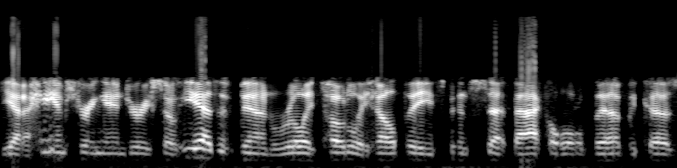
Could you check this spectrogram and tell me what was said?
he had a hamstring injury, so he hasn't been really totally healthy. He's been set back a little bit because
